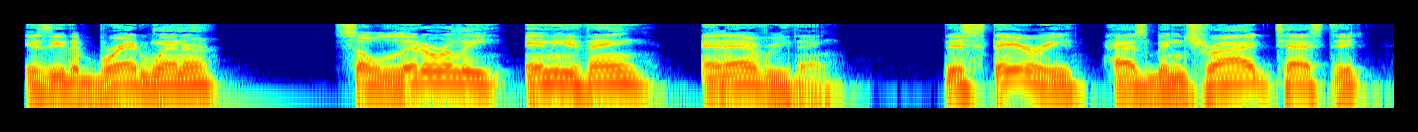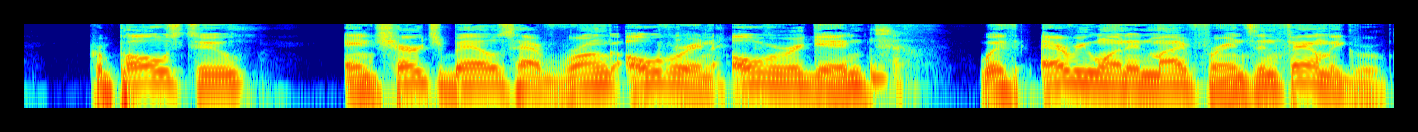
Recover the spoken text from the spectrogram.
Is he the breadwinner? So, literally anything and everything. This theory has been tried, tested, proposed to, and church bells have rung over and over again with everyone in my friends and family group.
